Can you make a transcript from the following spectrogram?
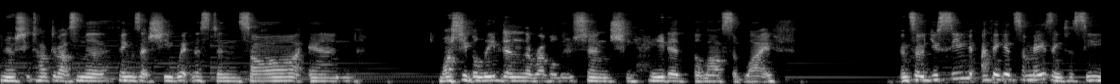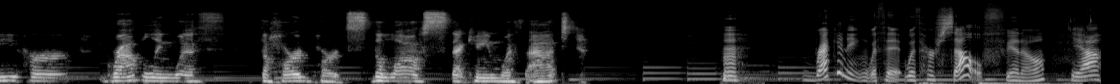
you know she talked about some of the things that she witnessed and saw and while she believed in the revolution she hated the loss of life and so you see i think it's amazing to see her grappling with the hard parts the loss that came with that hmm. Reckoning with it, with herself, you know? Yeah.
